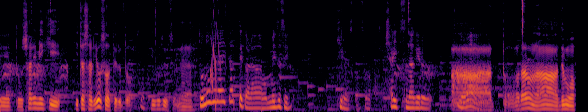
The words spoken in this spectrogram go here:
えー、とシャリ幹板シャリを育てるということですよね。どのぐらい経ってから水水切るんですか？そのシャリつなげるああどうだろうな。でも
